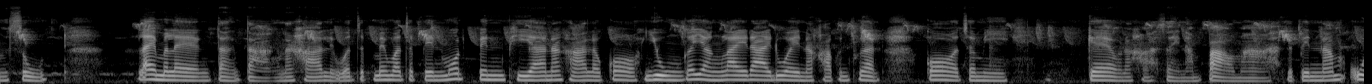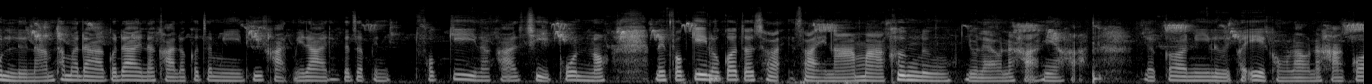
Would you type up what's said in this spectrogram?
ำสูตร ไล่แมลงต่างๆนะคะ หรือว่าจะไม่ว่าจะเป็นมดเป็นเพี้ยนะคะ แล้วก็ยุงก็ยังไล่ได้ด้วยนะคะ เพื่อนๆก็จะมีแก้วนะคะ ใส่น้ำเปล่ามาจะเป็นน้ำอุ่นหรือน้ำธรรมดาก็ได้นะคะ แล้วก็จะมีที่ขาดไม่ได้ก็จะเป็นฟอกกี้นะคะ ฉีดพ่นเนาะในฟอกกี้เราก็จะใส่ใส่น้ำมาครึ่งหนึ่งอยู่แล้วนะคะ เนี่ยค่ะ แล้วก็นี่เลยพระเอกของเรานะคะ ก็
